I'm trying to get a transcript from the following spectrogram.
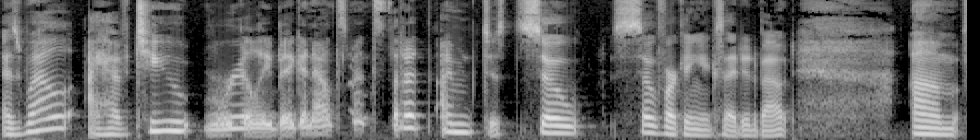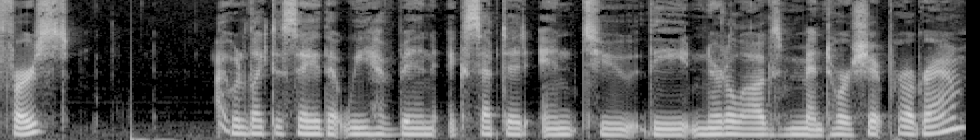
as well, I have two really big announcements that I'm just so, so fucking excited about. Um, first, I would like to say that we have been accepted into the Nerdologues mentorship program.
